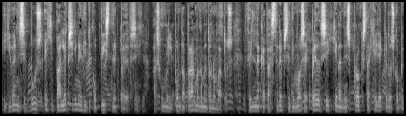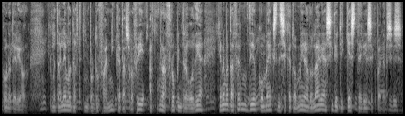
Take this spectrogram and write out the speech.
Η κυβέρνηση Bush έχει παλέψει παλέψει για να ιδιωτικοποιήσει την εκπαίδευση. Α πούμε λοιπόν τα πράγματα με το όνομά τους. Θέλει να καταστρέψει τη δημόσια εκπαίδευση και να την σπρώξει στα χέρια κερδοσκοπικών εταιριών. Εκμεταλλεύονται αυτή την πρωτοφανή καταστροφή, αυτή την ανθρώπινη τραγωδία, για να μεταφέρουν 2,6 δισεκατομμύρια δολάρια σε ιδιωτικές εταιρείες εκπαίδευσης.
